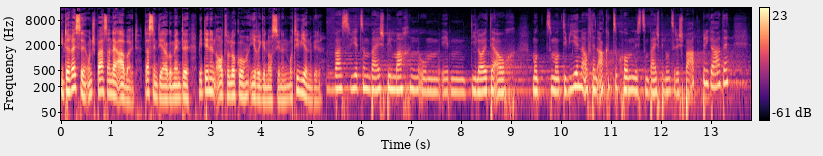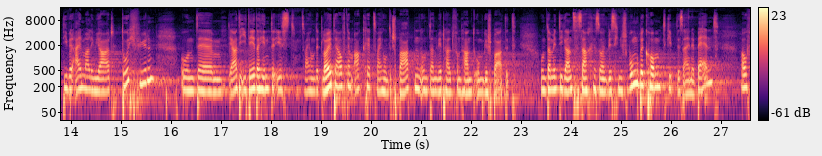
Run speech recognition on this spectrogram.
Interesse und Spaß an der Arbeit, das sind die Argumente, mit denen Ortoloco ihre Genossinnen motivieren will. Was wir zum Beispiel machen, um eben die Leute auch zu motivieren, auf den Acker zu kommen, ist zum Beispiel unsere Spatenbrigade, die wir einmal im Jahr durchführen. Und ähm, ja, die Idee dahinter ist 200 Leute auf dem Acker, 200 Spaten und dann wird halt von Hand umgespatet. Und damit die ganze Sache so ein bisschen Schwung bekommt, gibt es eine Band auf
